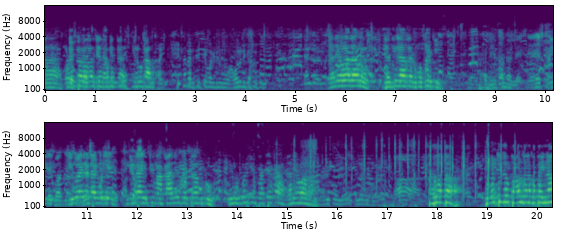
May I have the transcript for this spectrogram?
ఆ, కోటేశ్వరరావు గారు చేతుల మీద కిలువు కాలుతాయి. ధన్యవాదాలు జడ్జి గారులకు ముగ్గురికి. విలువైన టైంని కేటాయించి మా కాలేజీకి వచ్చినందుకు మీ ముగ్గురికి ప్రత్యేక ధన్యవాదాలు. తర్వాత పోటీలో పాల్గొనకపోయినా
